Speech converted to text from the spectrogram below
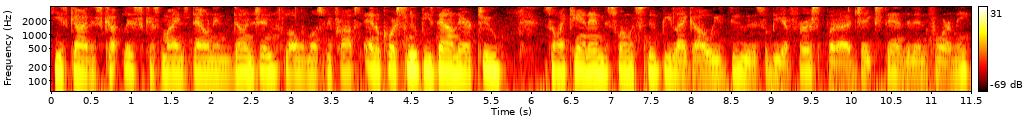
He's got his cutlass because mine's down in the dungeon along with most of my props. And of course, Snoopy's down there too. So I can't end this one with Snoopy like I always do. This will be a first, but uh, Jake's standing in for me.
